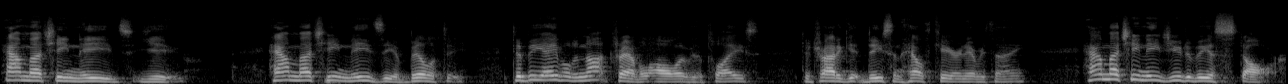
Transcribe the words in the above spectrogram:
How much he needs you. How much he needs the ability to be able to not travel all over the place to try to get decent health care and everything. How much he needs you to be a star.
